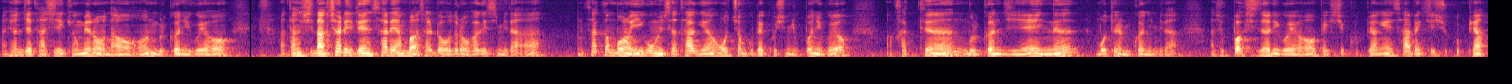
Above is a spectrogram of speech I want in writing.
아, 현재 다시 경매로 나온 물건이고요. 아, 당시 낙찰이 된 사례 한번 살펴보도록 하겠습니다. 사건 번호 2014 타경 5996번이고요. 같은 물건지에 있는 모텔 물건입니다. 아, 숙박 시설이고요. 119평에 479평.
